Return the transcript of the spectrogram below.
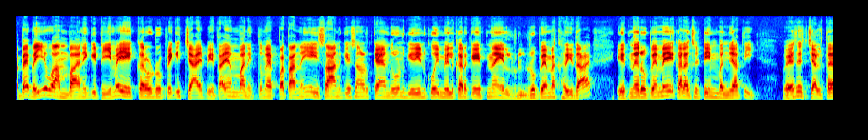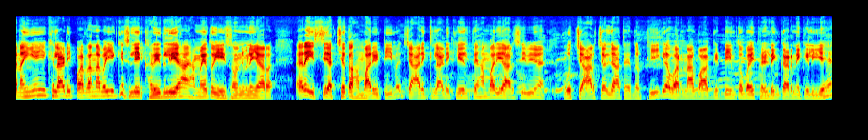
अबे भैया, वो अंबानी की टीम है, एक करोड़ रुपए की चाय पीता है अंबानी। तुम्हें पता नहीं है, ईशान किशन और कैमरून ग्रीन कोई मिल करके इतने रुपए में खरीदा है? इतने रुपए में एक अलग से टीम बन जाती। वैसे चलता नहीं है ये खिलाड़ी, पता ना भैया, किस लिए खरीद लिया है, हमें तो यही समझ में नहीं आ रहा। अरे, इससे अच्छे तो हमारी टीम है, चार खिलाड़ी खेलते हैं हमारी आरसीबी में, वो चार चल जाते हैं तो ठीक है, वरना बाकी टीम तो भाई फील्डिंग करने के लिए है।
